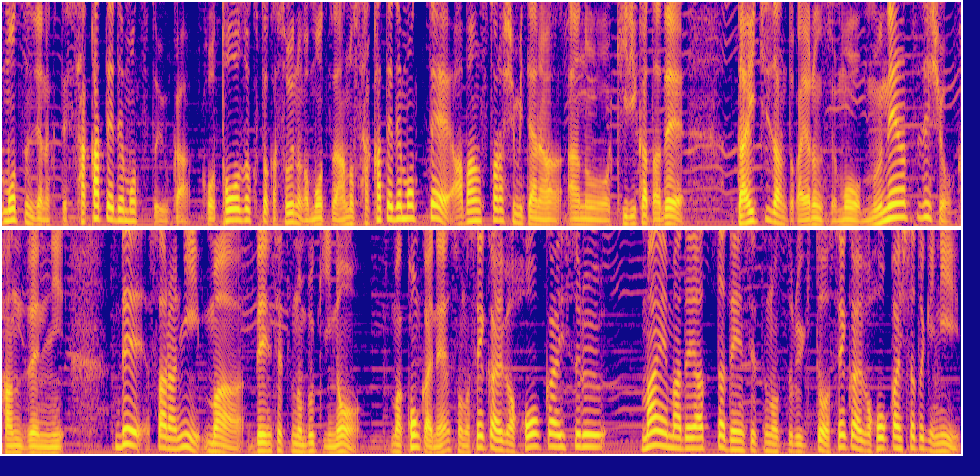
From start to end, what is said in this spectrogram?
持つんじゃなくて逆手で持つというかこう盗賊とかそういうのが持つあの逆手で持ってアバンストラッシュみたいなあの切り方で第一山とかやるんですよ。もう胸厚でしょ完全に。でさらにまあ伝説の武器の、まあ、今回ねその世界が崩壊する前まであった伝説の剣と世界が崩壊した時に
